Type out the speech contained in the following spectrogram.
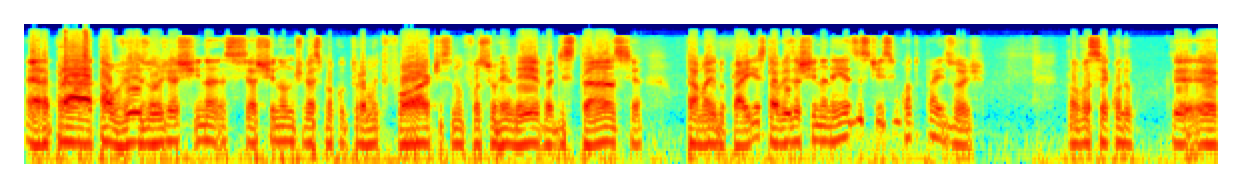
Era para talvez hoje a China, se a China não tivesse uma cultura muito forte, se não fosse o relevo, a distância, tamanho do país, talvez a China nem existisse enquanto país hoje. Então você quando é, é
